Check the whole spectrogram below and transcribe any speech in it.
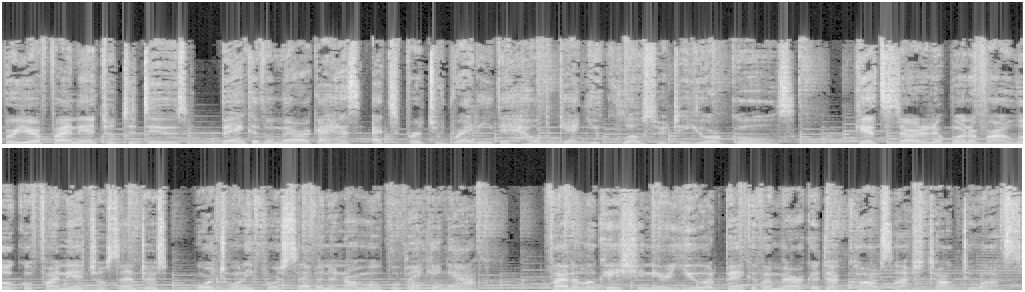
For your financial to-dos, Bank of America has experts ready to help get you closer to your goals. Get started at one of our local financial centers or 24-7 in our mobile banking app. Find a location near you at bankofamerica.com slash talk to us.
